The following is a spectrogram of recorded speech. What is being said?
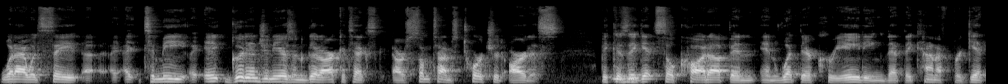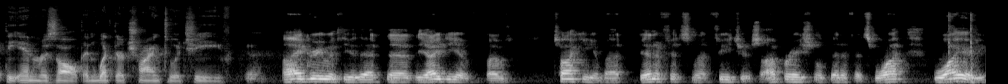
what I would say uh, to me, it, good engineers and good architects are sometimes tortured artists because mm-hmm. they get so caught up in, in what they're creating that they kind of forget the end result and what they're trying to achieve. Yeah. I agree with you that uh, the idea of, of, talking about benefits, not features, operational benefits. Why, why are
